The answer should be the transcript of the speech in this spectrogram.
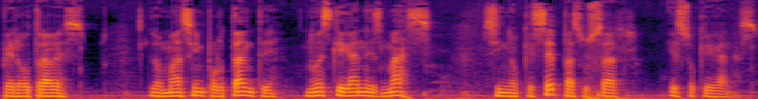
Pero otra vez, lo más importante no es que ganes más, sino que sepas usar eso que ganas.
